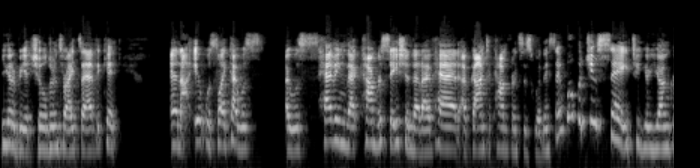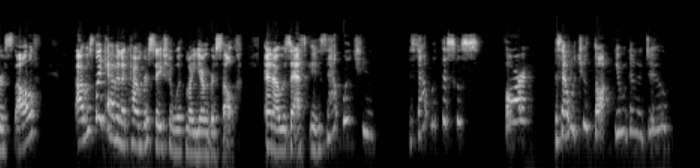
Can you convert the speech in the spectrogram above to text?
You're going to be a children's rights advocate, and I, it was like I was I was having that conversation that I've had. I've gone to conferences where they say, "What would you say to your younger self?" I was like having a conversation with my younger self, and I was asking, "Is that what you? Is that what this was for? Is that what you thought you were going to do?"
